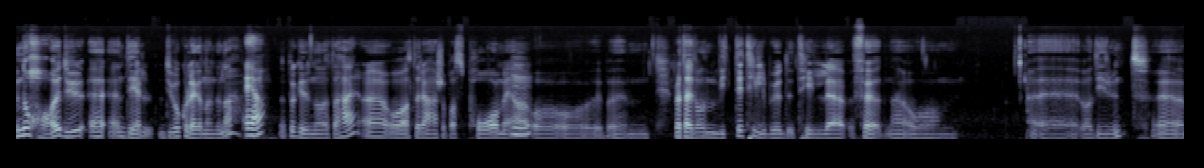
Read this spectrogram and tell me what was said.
Men nå har jo du eh, en del, du og kollegaene dine, ja. pga. dette her, og at dere er såpass på med mm. å, å um, For dette er et vanvittig tilbud til fødende og Uh, og de rundt, uh,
